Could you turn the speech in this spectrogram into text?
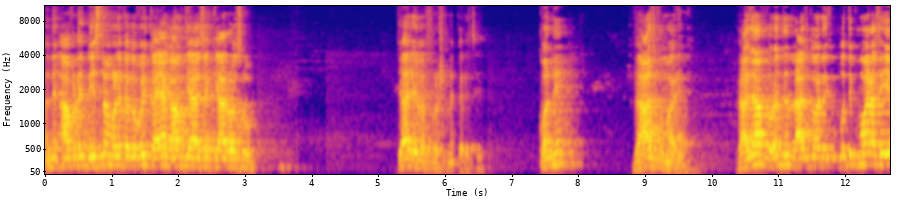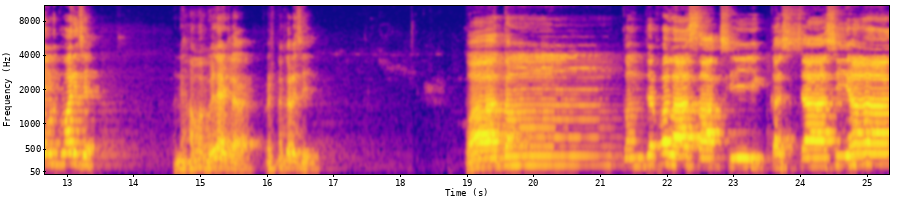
અને આપણે દેશના મળે તો કે ભાઈ કયા ગામથી આવ્યા છે, ક્યાં રહો છો? ત્યારે એવા પ્રશ્ન કરે છે. કોને? રાજકુમારીને. રાજા પુરંજન રાજકુમારી પોતે કુમારા છે, એ પણ કુમારી છે. અને આમાં મેળ્યા એટલે પ્રશ્ન કરે છે. વાતમ કંજફલા સાક્ષી કશ્યા સિંહા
